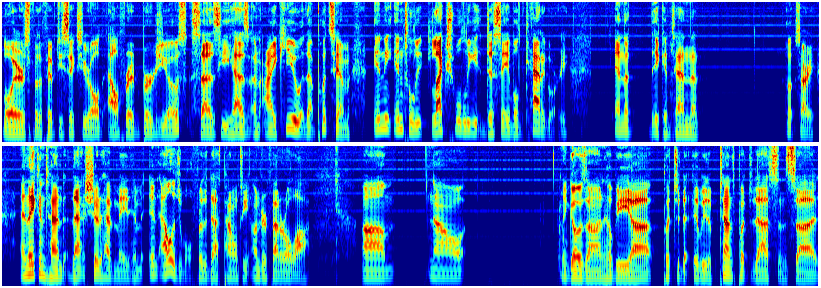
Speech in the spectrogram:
Lawyers for the 56 year old Alfred Bourgeois says he has an IQ that puts him in the intellectually disabled category and that they contend that oh, sorry, and they contend that should have made him ineligible for the death penalty under federal law. Um, now it goes on. He'll be uh, put to. De- it'll be the tenth put to death since uh,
